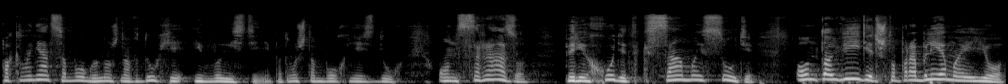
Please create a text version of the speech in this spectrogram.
поклоняться Богу нужно в духе и в истине, потому что Бог есть дух. Он сразу переходит к самой сути. Он-то видит, что проблема ее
